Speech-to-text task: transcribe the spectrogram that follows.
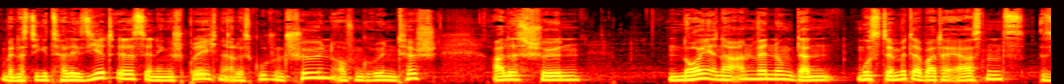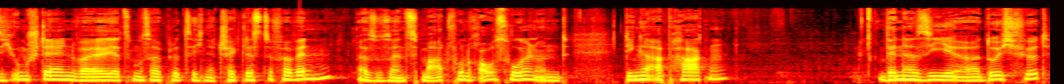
wenn das digitalisiert ist, in den Gesprächen alles gut und schön, auf dem grünen Tisch, alles schön neu in der Anwendung, dann muss der Mitarbeiter erstens sich umstellen, weil jetzt muss er plötzlich eine Checkliste verwenden, also sein Smartphone rausholen und Dinge abhaken, wenn er sie äh, durchführt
